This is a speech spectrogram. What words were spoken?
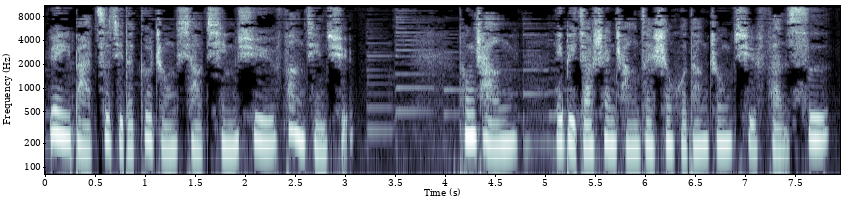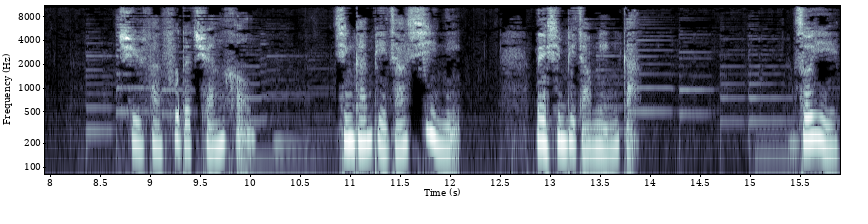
愿意把自己的各种小情绪放进去。通常也比较擅长在生活当中去反思，去反复的权衡，情感比较细腻，内心比较敏感，所以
